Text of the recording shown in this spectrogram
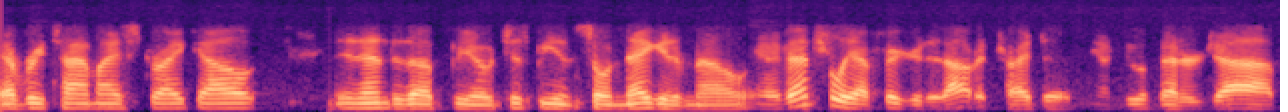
every time I strike out? It ended up, you know, just being so negative. Now, eventually, I figured it out. I tried to, you know, do a better job.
